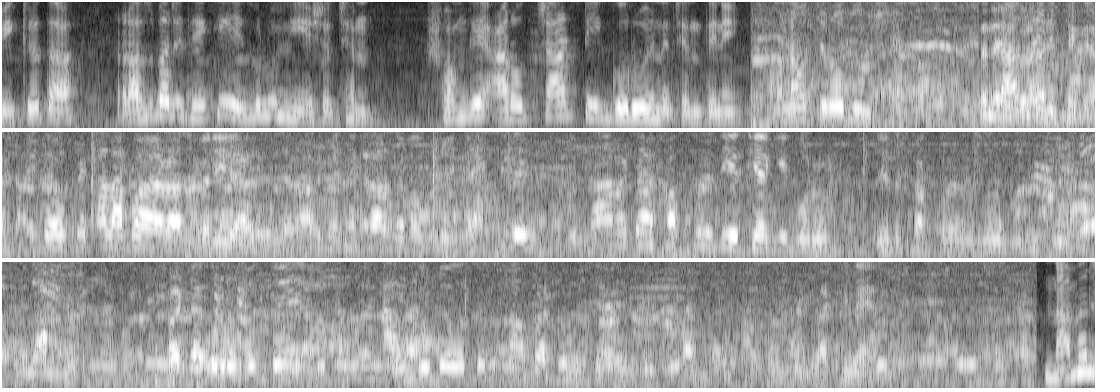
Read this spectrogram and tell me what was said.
বিক্রেতা রাজবাড়ি থেকে এগুলো নিয়ে এসেছেন। সঙ্গে আরও চারটি গরু এনেছেন তিনি। আমার নাম হচ্ছে রবিউল শেখ। রাজবাড়ি থেকে এটা হচ্ছে কালাপাহাড় রাজবাড়ি। রাজবাড়ি থেকে রাজাবাবু নাম এটা শখ করে দিয়েছি আর কি গরুর যেহেতু শখ গরু পুষেছি নাম ছয়টা গরুর মধ্যে এই দুটো নাম রাখা হয়েছে। আর এই দুটো একটা এখন নাম রাখি নাই আমরা। নামের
